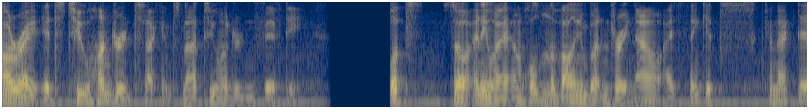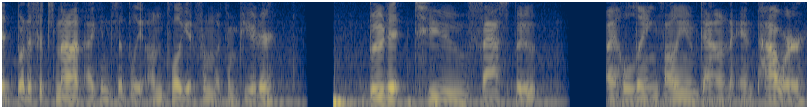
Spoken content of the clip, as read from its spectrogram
All right, it's 200 seconds, not 250. Whoops. So anyway, I'm holding the volume buttons right now. I think it's connected, but if it's not, I can simply unplug it from the computer, boot it to fast boot by holding volume down and power.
